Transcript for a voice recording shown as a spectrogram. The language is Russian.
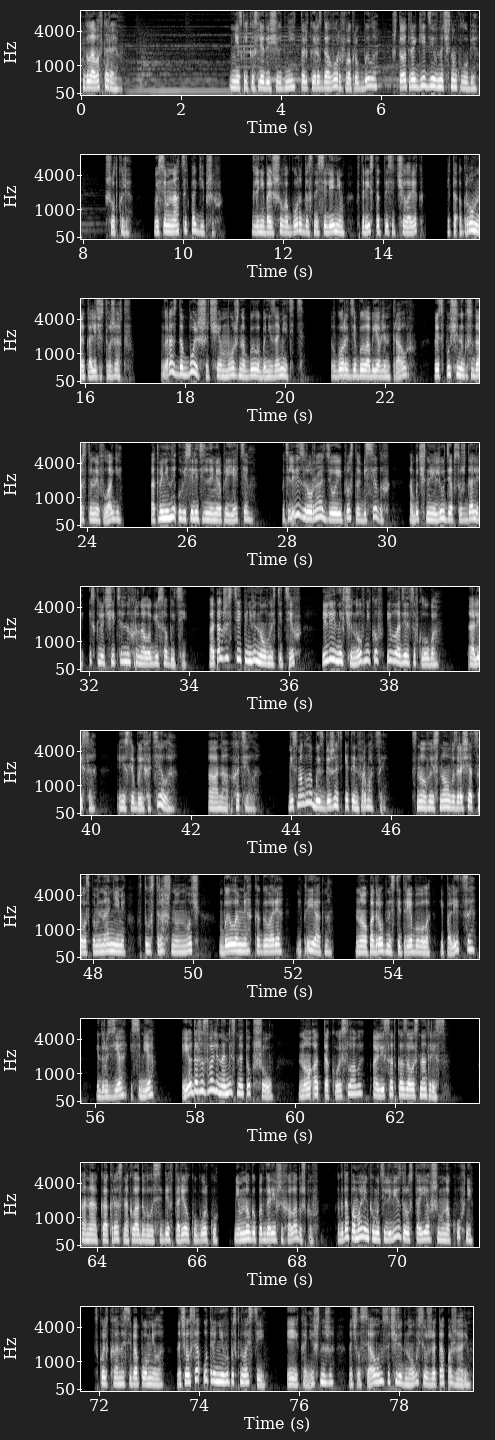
Глава вторая. Несколько следующих дней только и разговоров вокруг было, что о трагедии в ночном клубе. Шутка ли? 18 погибших. Для небольшого города с населением в 300 тысяч человек это огромное количество жертв. Гораздо больше, чем можно было бы не заметить. В городе был объявлен траур, приспущены государственные флаги, отменены увеселительные мероприятия, по телевизору, радио и просто в беседах обычные люди обсуждали исключительно хронологию событий, а также степень виновности тех или иных чиновников и владельцев клуба. Алиса, если бы и хотела, а она хотела, не смогла бы избежать этой информации. Снова и снова возвращаться воспоминаниями в ту страшную ночь было, мягко говоря, неприятно. Но подробностей требовала и полиция, и друзья, и семья — ее даже звали на местное ток-шоу, но от такой славы Алиса отказалась наотрез. Она как раз накладывала себе в тарелку горку немного подгоревших оладушков, когда по маленькому телевизору, стоявшему на кухне, сколько она себя помнила, начался утренний выпуск новостей. И, конечно же, начался он с очередного сюжета о пожаре.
